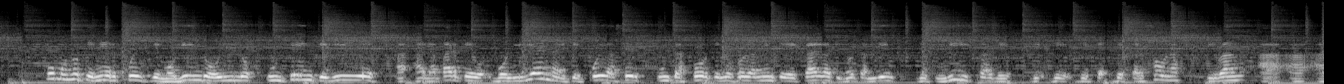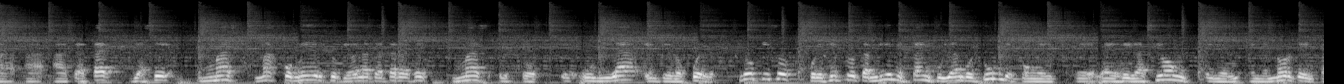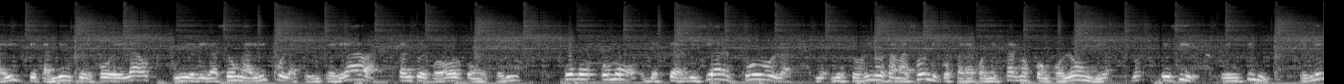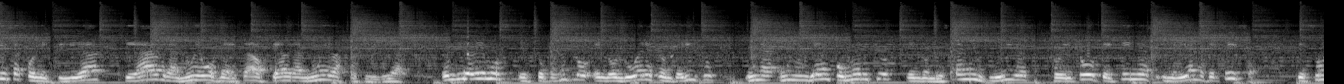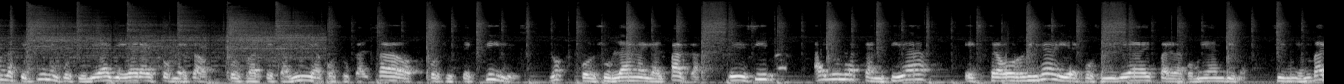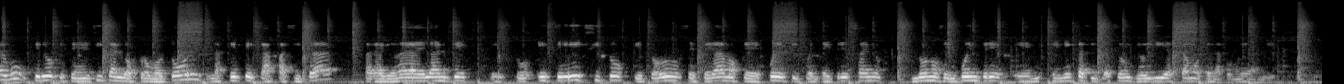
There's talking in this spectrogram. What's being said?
¿Cómo no tener, pues, de moviendo hilo, un tren que llegue a, la parte boliviana y que pueda hacer un transporte no solamente de carga, sino también de turistas, de, personas que van a, tratar de hacer más, más comercio, que van a tratar de hacer más esto, eh, unidad entre los pueblos? Creo que eso, por ejemplo, también está en Cuyango Tumbe con eh, la irrigación en el, norte del país, que también se dejó de lado, una irrigación agrícola que integraba tanto Ecuador como el Perú, cómo desperdiciar todos nuestros ríos amazónicos para conectarnos con Colombia, es decir, en fin, tener esa conectividad que abra nuevos mercados, que abra nuevas posibilidades. Hoy día vemos esto, por ejemplo, en los lugares fronterizos, un gran comercio en donde están incluidas sobre todo pequeñas y medianas empresas que son las que tienen posibilidad de llegar a estos mercados, con su artesanía, con su calzado, con sus textiles, ¿no? con su lana y alpaca. Es decir, hay una cantidad extraordinaria de posibilidades para la comunidad andina. Sin embargo, creo que se necesitan los promotores, la gente capacitada para llevar adelante esto, este éxito que todos esperamos que después de 53 años no nos encuentre en, en esta situación que hoy día estamos en la comunidad andina.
